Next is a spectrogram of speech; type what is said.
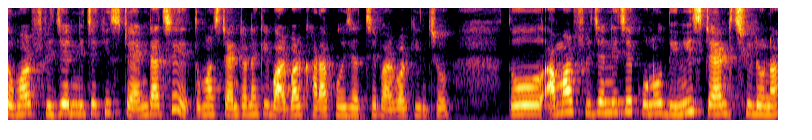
তোমার ফ্রিজের নিচে কি স্ট্যান্ড আছে? তোমার স্ট্যান্ডটা নাকি বারবার খারাপ হয়ে যাচ্ছে, বারবার কিনছো। তো আমার ফ্রিজের নিচে কোনো দিনই স্ট্যান্ড ছিল না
